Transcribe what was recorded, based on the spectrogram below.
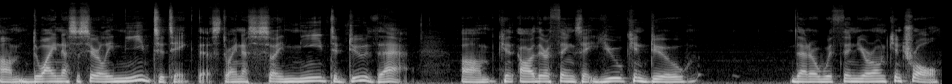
Um, do I necessarily need to take this? Do I necessarily need to do that? Um, can, are there things that you can do that are within your own control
